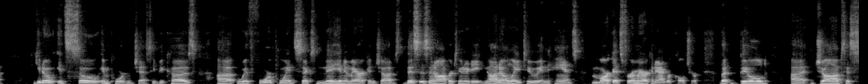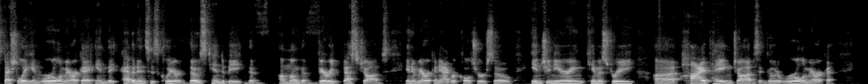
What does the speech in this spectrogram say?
you know, it's so important, Jesse, because uh, with 4.6 million American jobs, this is an opportunity not only to enhance markets for American agriculture, but build uh, jobs, especially in rural America. And the evidence is clear; those tend to be the among the very best jobs in American agriculture. So, engineering, chemistry, uh, high paying jobs that go to rural America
